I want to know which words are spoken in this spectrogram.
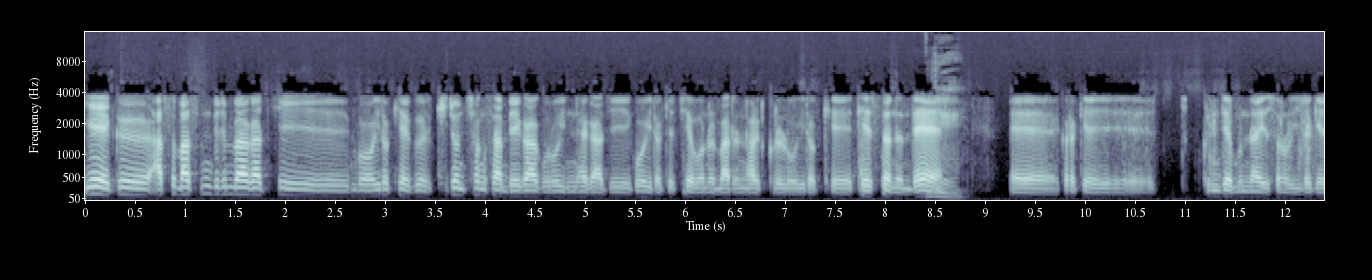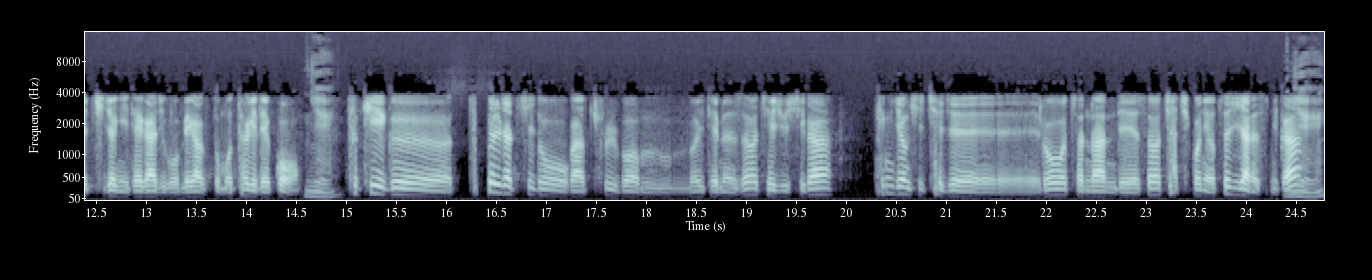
예, 그 앞서 말씀드린 바와 같이 뭐 이렇게 그 기존 청사 매각으로 인해 가지고 이렇게 재원을 마련할 걸로 이렇게 됐었는데 예. 에, 그렇게 근대 문화유산으로 이렇게 지정이 돼가지고 매각도 못하게 됐고 예. 특히 그 특별자치도가 출범이 되면서 제주시가 행정시 체제로 전환돼서 자치권이 없어지지 않았습니까? 예.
